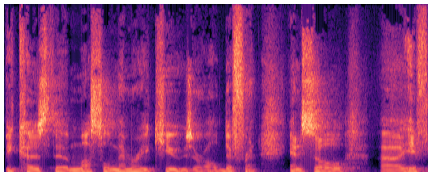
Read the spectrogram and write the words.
because the muscle memory cues are all different. And so uh, if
